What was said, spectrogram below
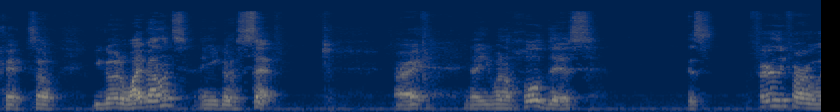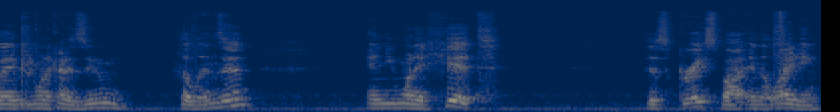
Okay, so you go to white balance and you go to set. All right, now you want to hold this. It's fairly far away, but you want to kind of zoom the lens in and you want to hit this gray spot in the lighting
